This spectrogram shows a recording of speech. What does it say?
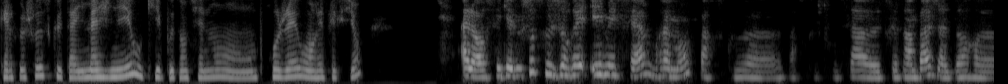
quelque chose que tu as imaginé ou qui est potentiellement en projet ou en réflexion? Alors, c'est quelque chose que j'aurais aimé faire vraiment parce que, euh, parce que je trouve ça euh, très sympa. J'adore, euh,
